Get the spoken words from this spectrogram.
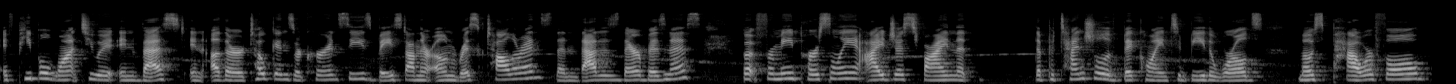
if people want to eh, invest in other tokens or currencies based on their own risk tolerance, then that is their business. But for me personally, I just find that the potential of Bitcoin to be the world's most powerful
